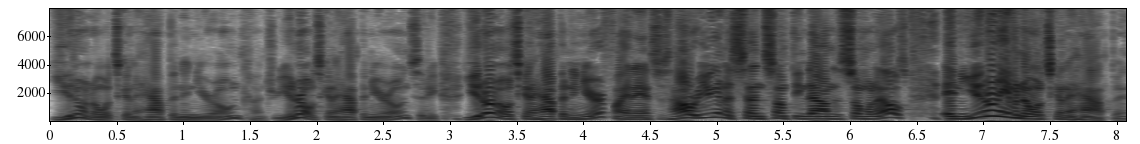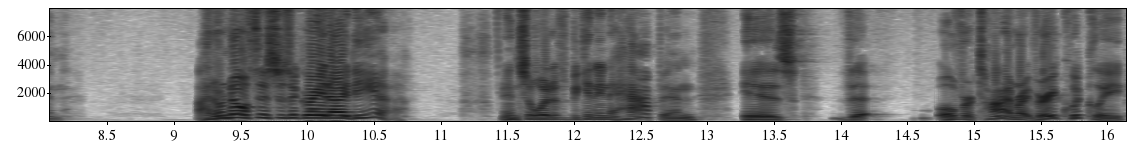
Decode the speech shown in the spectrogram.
You don't know what's going to happen in your own country. You don't know what's going to happen in your own city. You don't know what's going to happen in your finances. How are you going to send something down to someone else and you don't even know what's going to happen? I don't know if this is a great idea. And so what is beginning to happen is that over time, right, very quickly,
